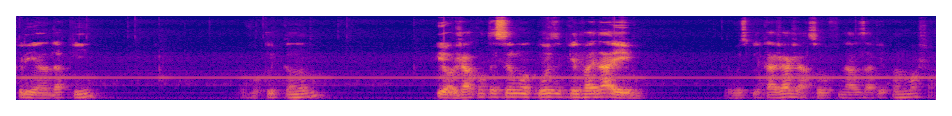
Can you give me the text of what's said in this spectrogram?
criando aqui. Eu vou clicando. E ó, já aconteceu uma coisa que ele vai dar erro. Eu vou explicar já já, só vou finalizar aqui para mostrar.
